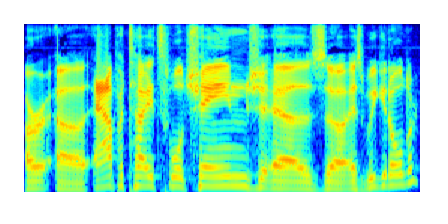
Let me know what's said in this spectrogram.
our uh, appetites will change as uh, as we get older?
